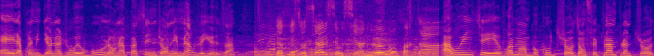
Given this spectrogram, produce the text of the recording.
Et l'après-midi, on a joué au boule. On a passé une journée merveilleuse. Hein. Le café social, c'est aussi un lieu où on partage. Ah oui, c'est vraiment beaucoup de choses. On fait plein plein de choses.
